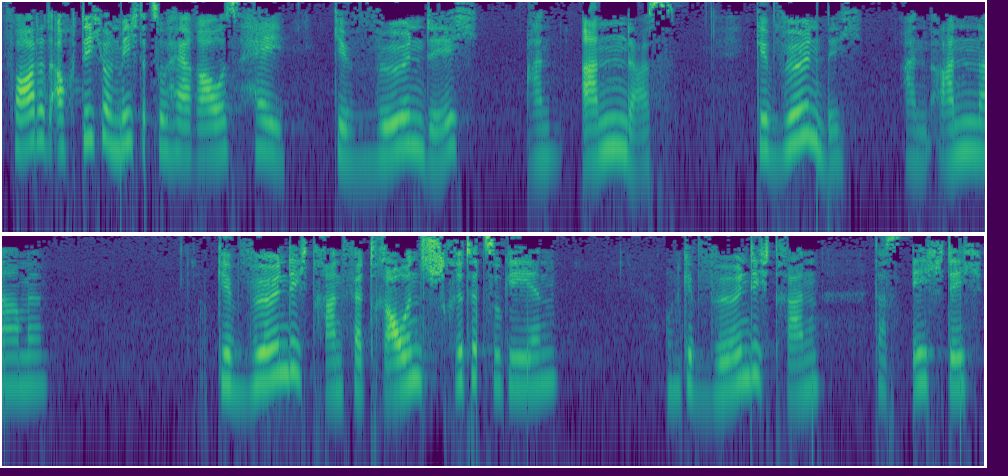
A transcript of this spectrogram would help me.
fordert auch dich und mich dazu heraus, hey, gewöhn dich an anders. Gewöhn dich an Annahme. Gewöhn dich dran, Vertrauensschritte zu gehen. Und gewöhn dich dran, dass ich dich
